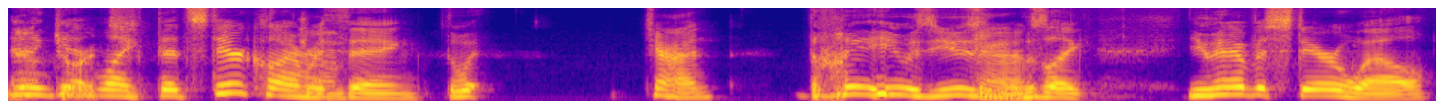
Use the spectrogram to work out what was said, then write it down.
And Yeah, again, jorts. like that stair climber John. thing, the way John, the way he was using it was like you have a stairwell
